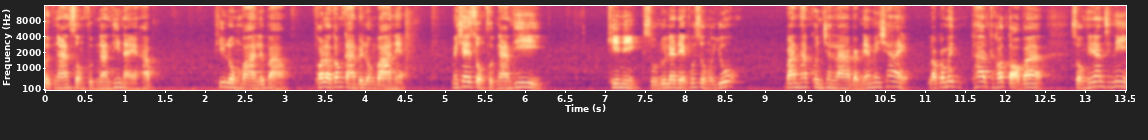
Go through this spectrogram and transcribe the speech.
ฝึกงานส่งฝึกงานที่ไหนครับ ที่โรงพยาบาลหรือเปล่า เพราะเราต้องการไปโรงพยาบาลเนี่ยไม่ใช่ส่งฝึกงานที่คลินิก ศูนย์ดูแลเด็กผู้สูงอายุ บ้านพักคนชราแบบนี้ไม่ใช่ เราก็ไม่ถ้าเขาตอบว่าส่งที่นั่นที่นี่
